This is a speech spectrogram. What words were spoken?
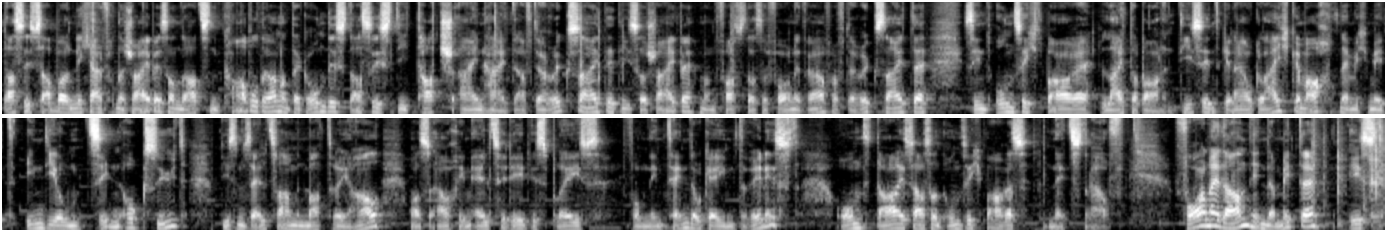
Das ist aber nicht einfach eine Scheibe, sondern da hat es ein Kabel dran und der Grund ist, das ist die Touch-Einheit. Auf der Rückseite dieser Scheibe, man fasst also vorne drauf, auf der Rückseite sind unsichtbare Leiterbahnen. Die sind genau gleich gemacht, nämlich mit Indium-Zinnoxid, diesem seltsamen Material, was auch im LCD-Displays vom Nintendo Game drin ist. Und da ist also ein unsichtbares Netz drauf. Vorne dann in der Mitte ist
